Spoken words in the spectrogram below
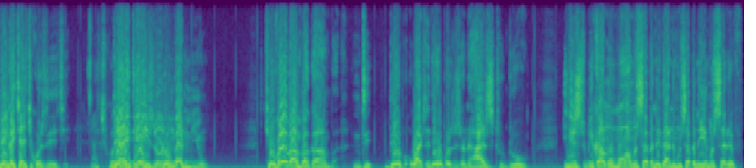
naye nga kyakikoze eki? The idea is no longer new. Kyobalaba mbagamba nti what the opposition has to do is to become more museveni than museveni himself.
